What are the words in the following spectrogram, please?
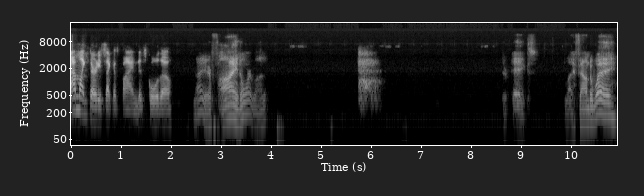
I'm like 30 seconds behind. It's cool though. No, you're fine. Don't worry about it. They're eggs. Life found a way.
